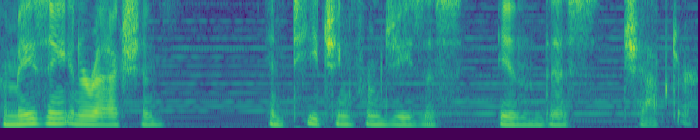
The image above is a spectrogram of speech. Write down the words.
Amazing interaction and teaching from Jesus in this chapter.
